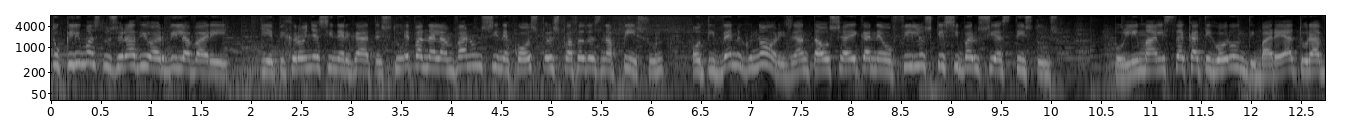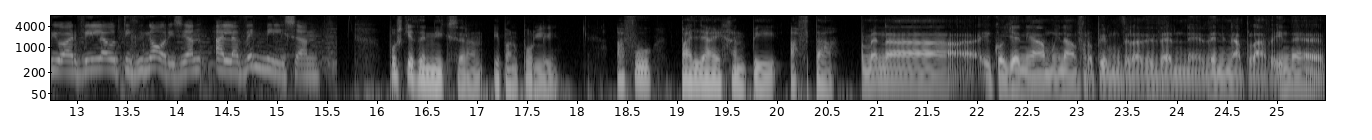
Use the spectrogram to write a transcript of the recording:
Το κλίμα στους ράδιο Αρβίλα βαρύ. Οι επιχρόνια συνεργάτες του επαναλαμβάνουν συνεχώς προσπαθώντας να πείσουν ότι δεν γνώριζαν τα όσα έκανε ο φίλος και συμπαρουσιαστής τους. Πολλοί μάλιστα κατηγορούν την παρέα του Ράδιο Αρβίλα ότι γνώριζαν, αλλά δεν μίλησαν. Πώς και δεν ήξεραν, είπαν πολλοί, αφού παλιά είχαν πει αυτά. Εμένα η οικογένειά μου είναι άνθρωποι μου, δηλαδή δεν, δεν είναι απλά. Είναι,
